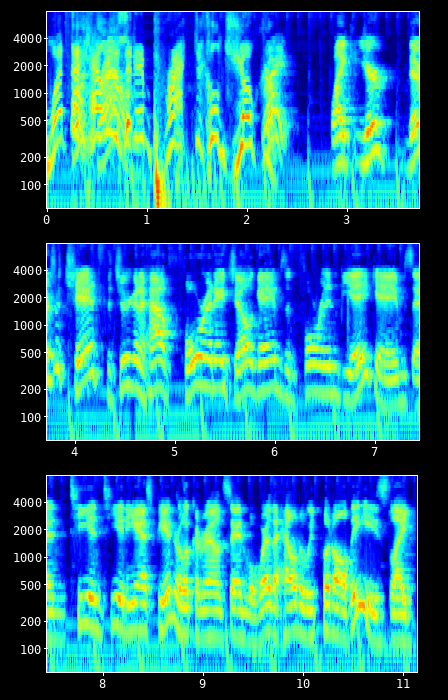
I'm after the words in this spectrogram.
What the hell is an impractical joker? Right. Like you're there's a chance that you're going to have four NHL games and four NBA games, and TNT and ESPN are looking around saying, "Well, where the hell do we put all these?" Like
